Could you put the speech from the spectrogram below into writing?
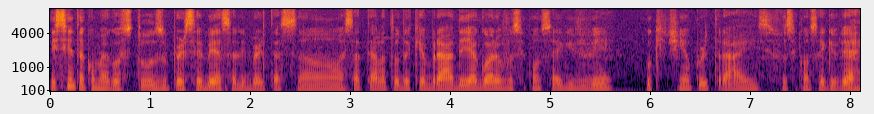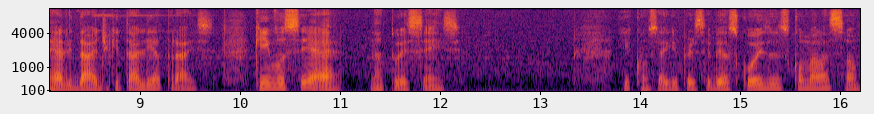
E sinta como é gostoso perceber essa libertação, essa tela toda quebrada e agora você consegue ver o que tinha por trás, você consegue ver a realidade que está ali atrás, quem você é na tua essência e consegue perceber as coisas como elas são.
